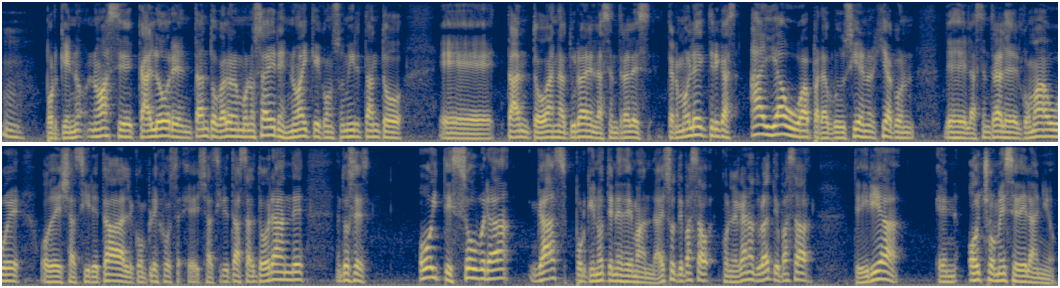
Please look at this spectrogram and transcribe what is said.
Mm. Porque no, no, hace calor en tanto calor en Buenos Aires, no hay que consumir tanto, eh, tanto gas natural en las centrales termoeléctricas. Hay agua para producir energía con, desde las centrales del Comahue o de Yacyretá, el complejo eh, Yacyretá Salto Grande. Entonces, hoy te sobra gas porque no tenés demanda. Eso te pasa, con el gas natural te pasa, te diría, en ocho meses del año.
